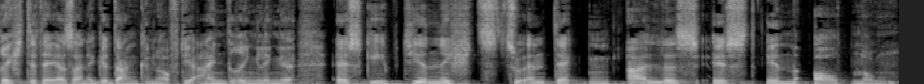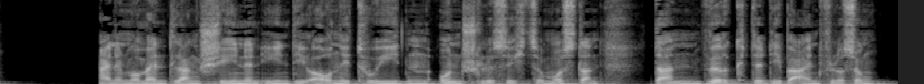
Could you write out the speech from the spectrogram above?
richtete er seine Gedanken auf die Eindringlinge. Es gibt hier nichts zu entdecken. Alles ist in Ordnung. Einen Moment lang schienen ihn die Ornithoiden unschlüssig zu mustern. Dann wirkte die Beeinflussung.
